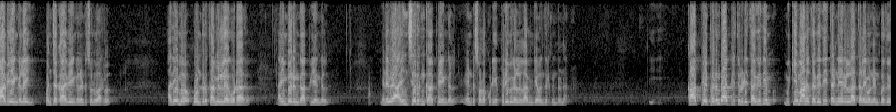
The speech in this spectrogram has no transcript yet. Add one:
காவியங்களை பஞ்ச காவியங்கள் என்று சொல்வார்கள். அதே போன்று தமிழில் கூட ஐம்பெருங்காப்பியங்கள் எனவே ஐஞ்சிறுங்காப்பியங்கள் என்று சொல்லக்கூடிய பிரிவுகள் எல்லாம் இங்கே வந்திருக்கின்றன. காப்பிய பெருங்காப்பியத்தினுடைய தகுதி முக்கியமான தகுதி தண்ணீரில்லா தலைவன் என்பது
